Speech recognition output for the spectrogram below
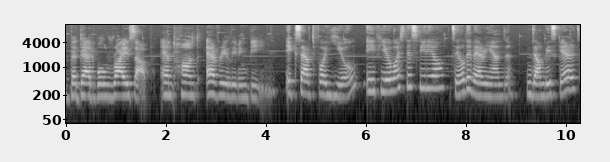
The dead will rise up and haunt every living being. Except for you, if you watch this video till the very end. Don't be scared,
